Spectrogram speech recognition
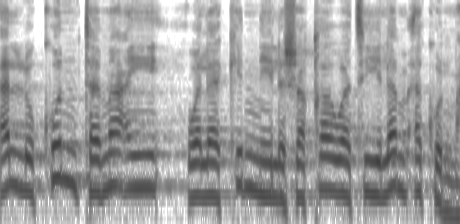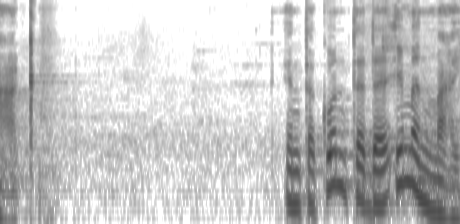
قال له كنت معي ولكني لشقاوتي لم أكن معك. انت كنت دائما معي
